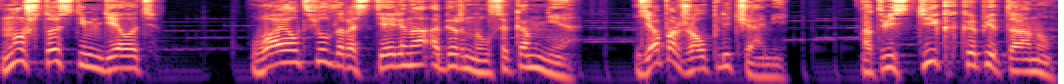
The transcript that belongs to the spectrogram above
«Ну, что с ним делать?» Уайлдфилд растерянно обернулся ко мне. Я пожал плечами. «Отвезти к капитану.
